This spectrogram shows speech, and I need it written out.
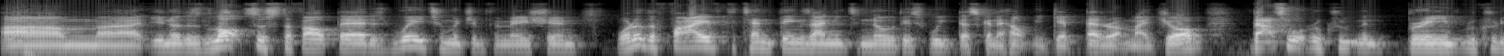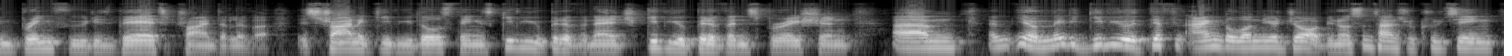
Um, uh, you know, there's lots of stuff out there. There's way too much information. What are the five to 10 things I need to know this week that's going to help me get better at my job? That's what recruitment brain, recruiting brain food is there to try and deliver. It's trying to give you those things, give you a bit of an edge, give you a bit of inspiration, um, and you know maybe give you a different angle on your job. You know, sometimes recruiting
